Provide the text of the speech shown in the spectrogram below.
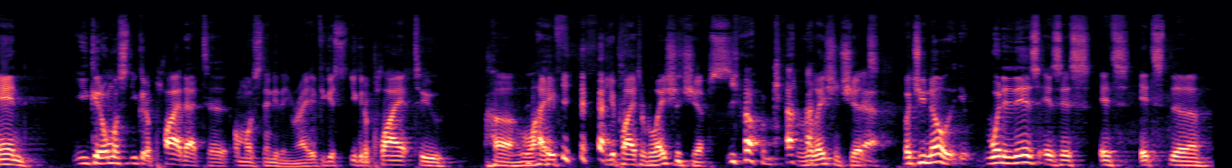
And you could almost you could apply that to almost anything, right? If you could you could apply it to uh, life. you apply it to relationships. Oh, relationships. Yeah. But you know what it is is it's it's it's the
